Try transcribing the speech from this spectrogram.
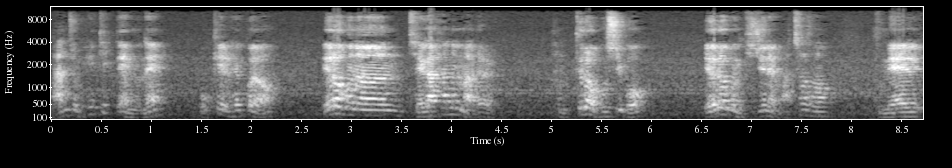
만족했기 때문에 오케이를 했고요. 여러분은 제가 하는 말을 한번 들어보시고 여러분 기준에 맞춰서 구매,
